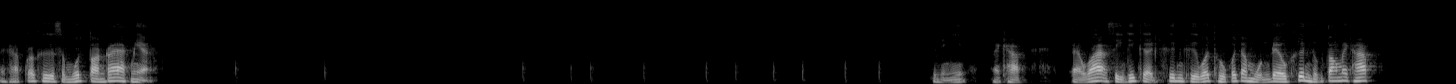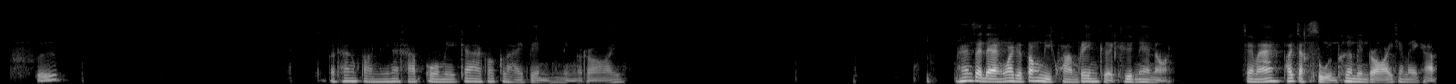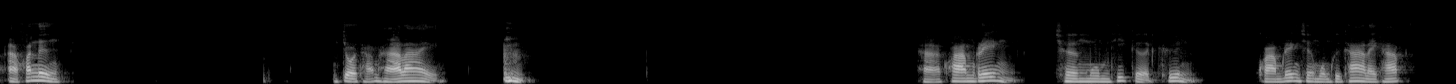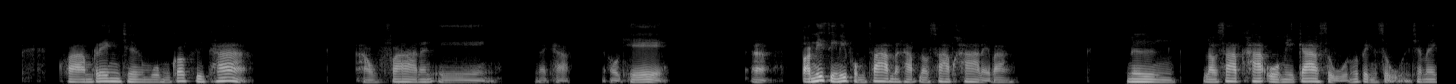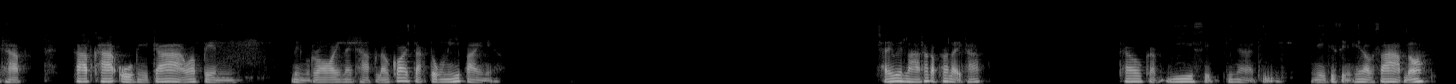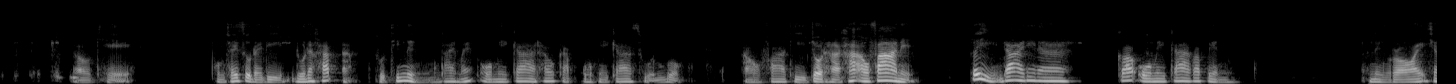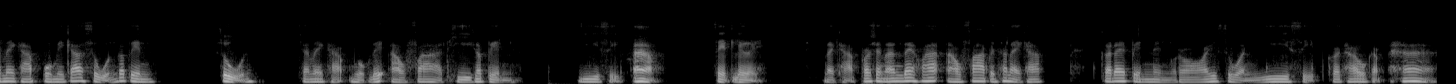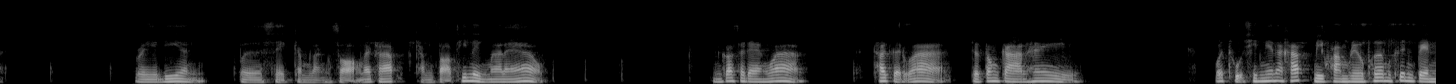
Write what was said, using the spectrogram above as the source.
นะครับ ก็คือสมมุติตอนแรกเนี่ยเป็นอย่างนี้นะครับ แต่ว่าสิ่งที่เกิดขึ้นคือวัตถุก็จะหมุนเร็วขึ้นถูกต้องไหมครับฟึบจนกระทั่งตอนนี้นะครับโอเมก้าก็กลายเป็นหนึ่งร้อยนั่นแสดงว่าจะต้องมีความเร่งเกิดขึ้นแน่นอน ใช่ไหมเพราะจากศูนย์เพิ่มเป็นร้อยใช่ไหมครับ อ่าข้อหนึ่ง โจทย์ถามหาอะไร หาความเร่งเชิงมุมที่เกิดขึ้น ความเร่งเชิงมุมคือค่าอะไรครับ ความเร่งเชิงมุมก็คือค่าอัลฟานั่นเองนะครับ โอเคอะตอนนี้สิ่งที่ผมทราบนะครับ เราทราบค่าอะไรบ้างหนึ่งเราทราบค่าโอเมก้าศูนย์ว่าเป็นศูนย์ใช่ไหมครับ ทราบค่าโอเมก้าว่าเป็น หนึ่งร้อยนะครับ แล้วก็จากตรงนี้ไปเนี่ย ใช้เวลาเท่ากับเท่าไหร่ครับ เท่ากับยี่สิบวินาที นี่คือสิ่งที่เราทราบเนาะโอเค ผมใช้สูตรไหนดีดูนะครับอะสูตรที่หนึ่งได้ไหมโอเมก้าเท่ากับโอเมก้าศูนย์บวกอัลฟาทีโจทย์หาค่าอัลฟาเนี่ยเอ้ย ได้นี่นะ ก็โอเมก้าก็เป็นหนึ่งร้อยใช่ไหมครับ โอเมก้าศูนย์ก็เป็นศูนย์ ใช่ไหมครับ บวกด้วยอัลฟาทีก็เป็นยี่สิบอ้าว เสร็จเลยนะครับ เพราะฉะนั้นได้ว่าอัลฟาเป็นเท่าไหร่ครับ ก็ได้เป็นหนึ่งร้อยส่วนยี่สิบก็เท่ากับห้าเรเดียนเปอร์เซกกำลังสองนะครับคำตอบที่หนึ่งมาแล้ว มันก็แสดงว่า ถ้าเกิดว่าจะต้องการให้ วัตถุชิ้นนี้นะครับ มีความเร็วเพิ่มขึ้นเป็น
